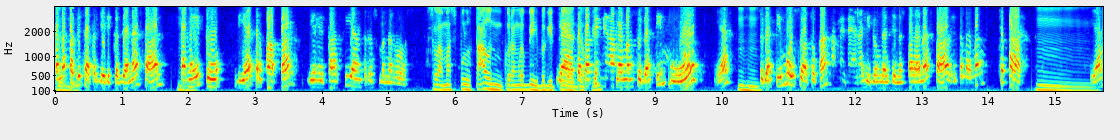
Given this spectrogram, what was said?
Kenapa Hmm. bisa terjadi keganasan? Hmm. Karena itu dia terpapar iritasi yang terus-menerus. Selama 10 tahun kurang lebih begitu ya, Ya, dok tetapi ya. memang sudah timbul, ya, Mhm. sudah timbul suatu kanker di daerah hidung dan sinus paranasal itu memang cepat, Hmm. ya,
